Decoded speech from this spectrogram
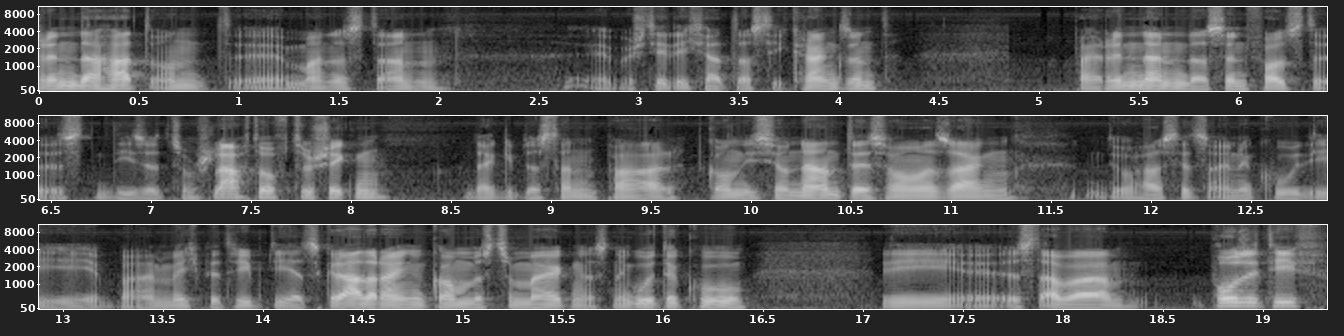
Rinder hat und äh, man es dann äh, bestätigt hat, dass die krank sind? bei Rindern das Sinnvollste ist, diese zum Schlachthof zu schicken. Da gibt es dann ein paar Conditionantes, wo man sagen, du hast jetzt eine Kuh, die beim Milchbetrieb, die jetzt gerade reingekommen ist, zu merken, ist eine gute Kuh, die ist aber positiv,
